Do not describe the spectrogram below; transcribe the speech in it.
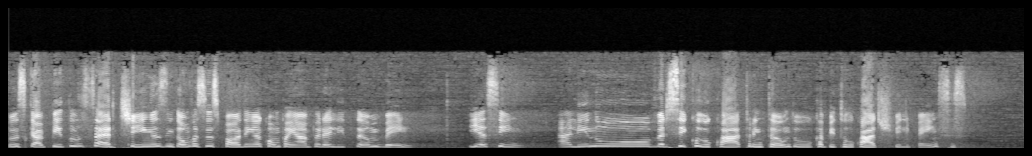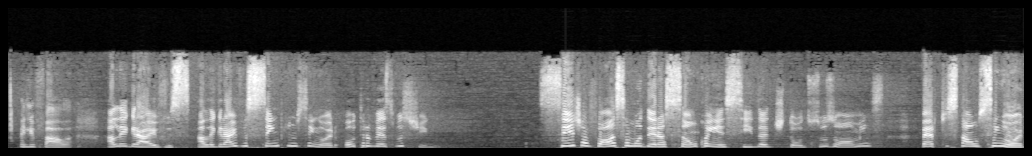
os capítulos certinhos, então vocês podem acompanhar por ali também. E assim, ali no versículo 4, então, do capítulo 4 de Filipenses, ele fala: Alegrai-vos, alegrai-vos sempre no Senhor. Outra vez vos digo: Seja a vossa moderação conhecida de todos os homens, perto está o Senhor.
